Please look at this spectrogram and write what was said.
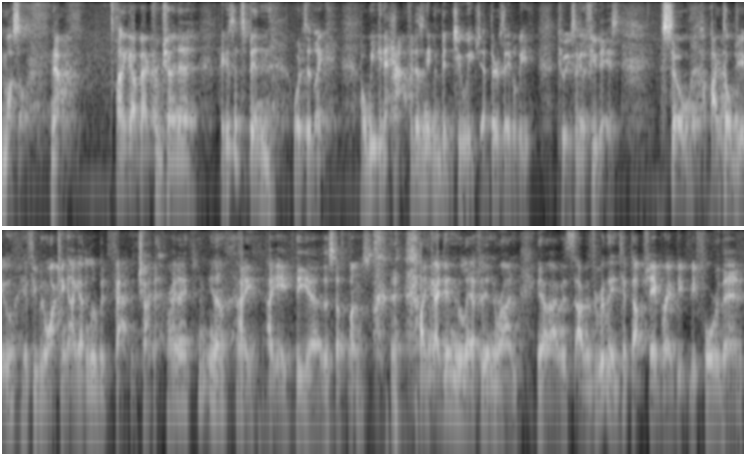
muscle. Now, I got back from China. I guess it's been what is it like a week and a half. It hasn't even been two weeks yet. Thursday it'll be two weeks, like in a few days. So I told you, if you've been watching, I got a little bit fat in China, right? I, you know, I, I ate the uh, the stuffed buns. I, I didn't lift, I didn't run. You know, I was I was really in tip top shape right be- before then.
